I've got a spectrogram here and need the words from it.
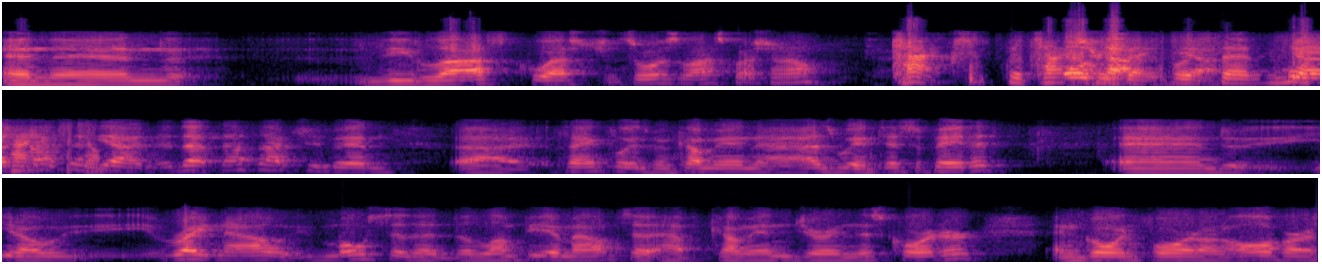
And then the last question. So what was the last question, Al? Tax. The tax oh, rebate. Oh, tax. Yeah. Was there more tax to come? Yeah. That's actually been, uh, thankfully, has been coming in as we anticipated. And, you know, right now, most of the lumpy amounts that have come in during this quarter and going forward on all of our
